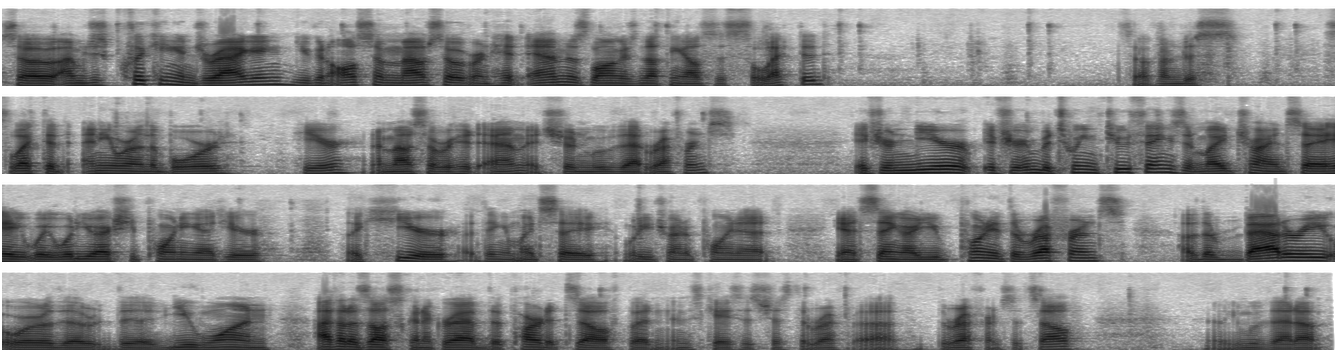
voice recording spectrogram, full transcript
So I'm just clicking and dragging. You can also mouse over and hit M as long as nothing else is selected. So if I'm just selected anywhere on the board here, and I mouse over hit M, it should move that reference. If you're near, if you're in between two things, it might try and say, hey, wait, what are you actually pointing at here? Like here, I think it might say, what are you trying to point at? Yeah, it's saying, are you pointing at the reference of the battery or the, the U1. I thought it was also going to grab the part itself, but in this case it's just the, ref, uh, the reference itself. We can move that up.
